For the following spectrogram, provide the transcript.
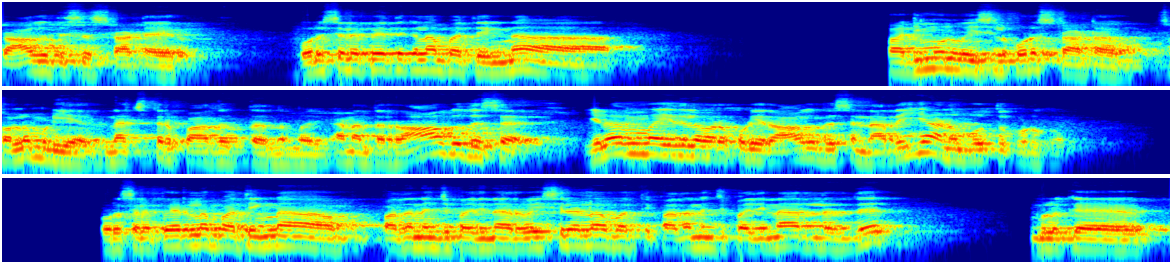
ராகு திசை ஸ்டார்ட் ஆயிரும். ஒரு சில பேர்த்துக்கெல்லாம் பார்த்தீங்கன்னா பதிமூணு வயசுல கூட ஸ்டார்ட் ஆகும். சொல்ல முடியாது. நட்சத்திர பாதத்துக்கு தகுந்த மாதிரி. ஆனால் அந்த ராகு திசை இளம் வயதில் வரக்கூடிய ராகு திசை நிறைய அனுபவத்தை கொடுக்கும். ஒரு சில பேர்லாம் பார்த்தீங்கன்னா பதினஞ்சு பதினாறு வயசுலலாம் பார்த்தி பதினஞ்சு பதினாறுலேருந்து உங்களுக்கு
